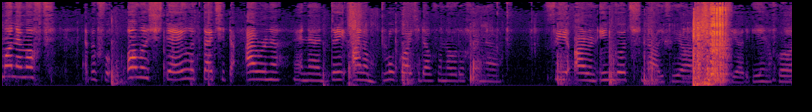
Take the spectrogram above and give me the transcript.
man en macht heb ik voor alles de hele tijd zitten ironen. En uh, drie iron blokken had je daarvoor nodig. En uh, vier iron ingots. Nou, die vier iron ingots die had ik hier nog wel.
